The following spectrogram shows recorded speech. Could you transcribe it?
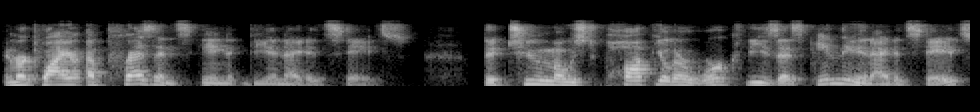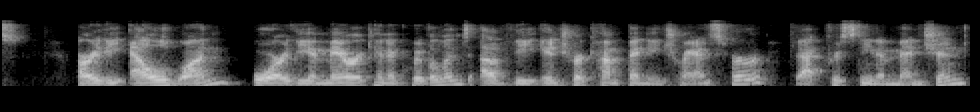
and require a presence in the United States. The two most popular work visas in the United States are the L1 or the American equivalent of the intracompany transfer that Cristina mentioned,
